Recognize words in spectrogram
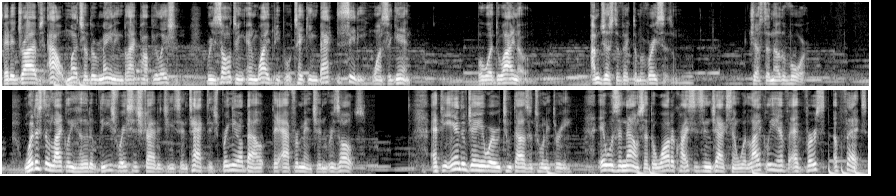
that it drives out much of the remaining black population, resulting in white people taking back the city once again. But what do I know? I'm just a victim of racism. Just another VOR. What is the likelihood of these racist strategies and tactics bringing about the aforementioned results? At the end of January 2023, it was announced that the water crisis in Jackson would likely have adverse effects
